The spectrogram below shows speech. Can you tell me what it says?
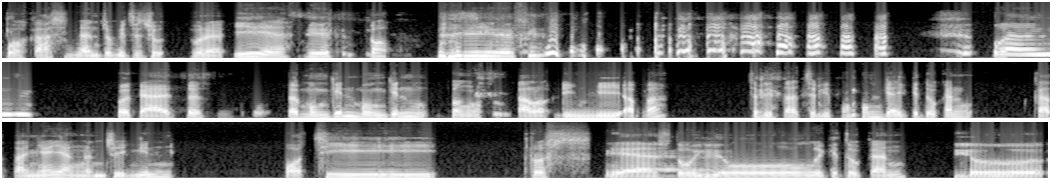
Wah kasihan cuk itu cuk. Iya. Kok iya. Wah, anjing. Wah, kacau sih. Eh, mungkin mungkin peng- kalau di apa cerita-cerita kan kayak gitu kan katanya yang ngencingin poci terus Ya, tuyul gitu kan. tuyul,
